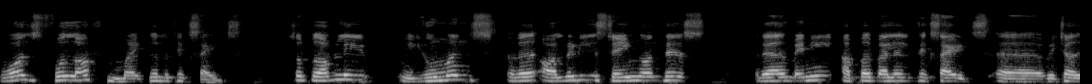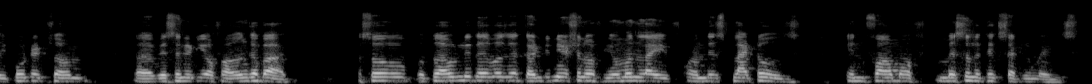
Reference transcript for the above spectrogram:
was full of microlithic sites. So probably humans were already staying on this. There are many upper Paleolithic sites uh, which are reported from uh, vicinity of Aurangabad. So probably there was a continuation of human life on these plateaus in form of Mesolithic settlements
